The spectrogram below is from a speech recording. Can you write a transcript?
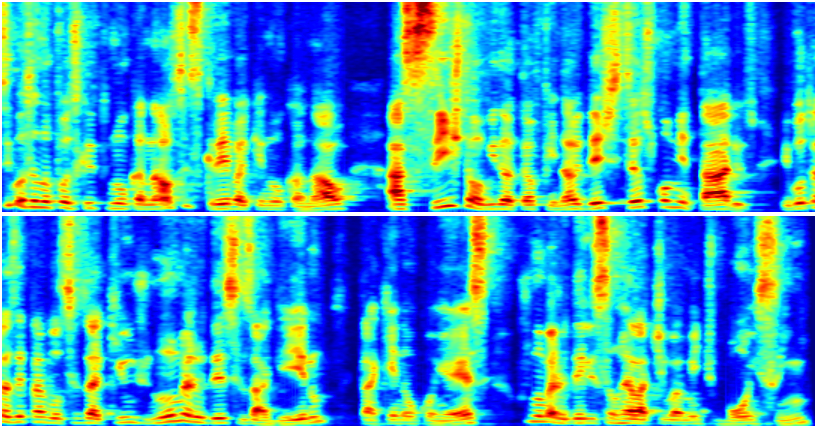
Se você não for inscrito no canal, se inscreva aqui no canal, assista ao vídeo até o final e deixe seus comentários. Eu vou trazer para vocês aqui os números desse zagueiro, para quem não conhece. Os números dele são relativamente bons, sim.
